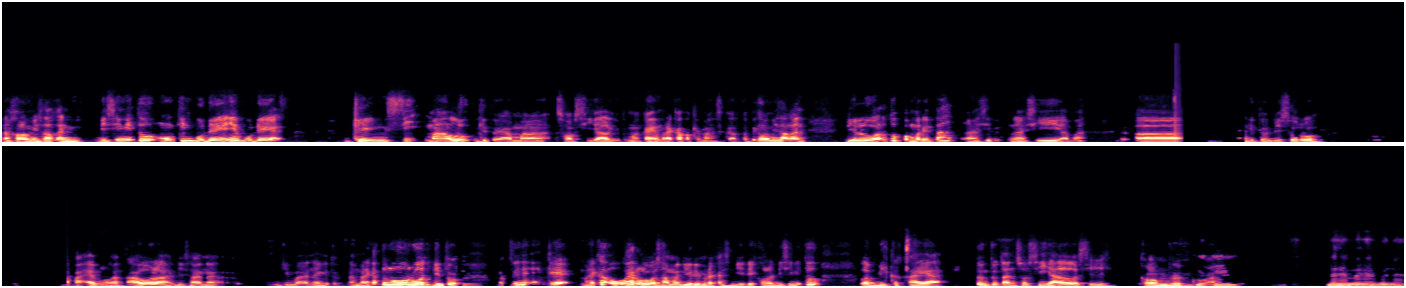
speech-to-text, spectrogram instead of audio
Nah kalau misalkan di sini tuh mungkin budayanya budaya gengsi malu gitu ya sama sosial gitu. Makanya mereka pakai masker. Tapi kalau misalkan di luar tuh pemerintah ngasih ngasih apa uh, gitu disuruh apa em nggak tahu lah di sana gimana gitu. Nah mereka tuh nurut gitu. Maksudnya kayak mereka aware loh sama diri mereka sendiri. Kalau di sini tuh lebih ke kayak tuntutan sosial sih. Kalau menurut gua. Benar-benar benar.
